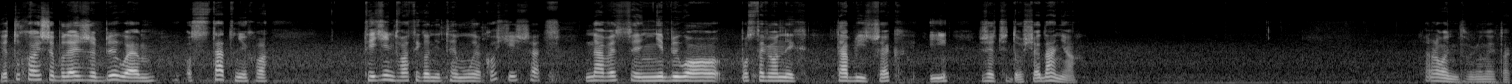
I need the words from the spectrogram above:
Ja tu chyba jeszcze bodajże byłem ostatnio chyba tydzień, dwa tygodnie temu jakoś jeszcze nawet nie było postawionych tabliczek i rzeczy do siadania. Ale ładnie to wygląda i tak.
